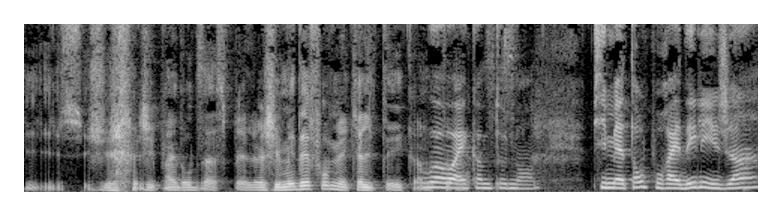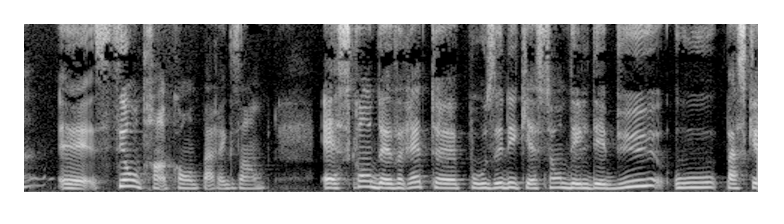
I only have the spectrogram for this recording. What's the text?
Puis j'ai plein d'autres aspects. J'ai mes défauts, mes qualités. Comme Ouais, ouais, comme tout le monde. Puis mettons, pour aider les gens, euh, si on te rencontre, par exemple, est-ce qu'on devrait te poser des questions dès le début ou parce que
